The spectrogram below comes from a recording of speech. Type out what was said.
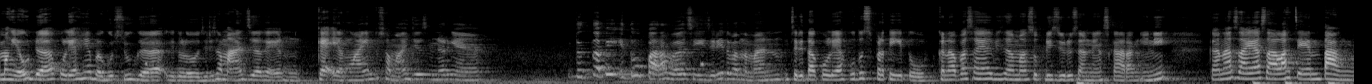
emang ya udah kuliahnya bagus juga gitu loh. Jadi sama aja kayak yang kayak yang lain tuh sama aja sebenarnya tapi itu parah banget sih. Jadi teman-teman cerita kuliahku tuh seperti itu. Kenapa saya bisa masuk di jurusan yang sekarang ini? Karena saya salah centang.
